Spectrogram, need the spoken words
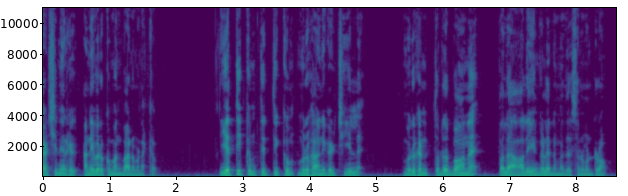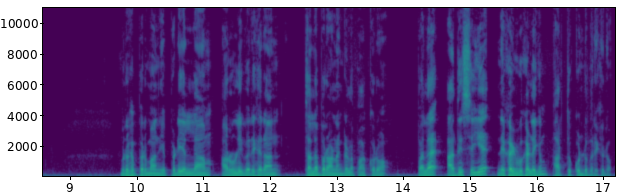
தொலைக்காட்சி நேர்கள் அனைவருக்கும் அன்பான வணக்கம். எத்திக்கும் தித்திக்கும் முருகா நிகழ்ச்சியில் முருகன் தொடர்பான பல ஆலயங்களை நம்ம தரிசனம் பண்ணுறோம் முருகப்பெருமான் எப்படியெல்லாம் அருளி வருகிறான் தலபுராணங்களை பார்க்குறோம் பல அதிசய நிகழ்வுகளையும் பார்த்து கொண்டு வருகிறோம்.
